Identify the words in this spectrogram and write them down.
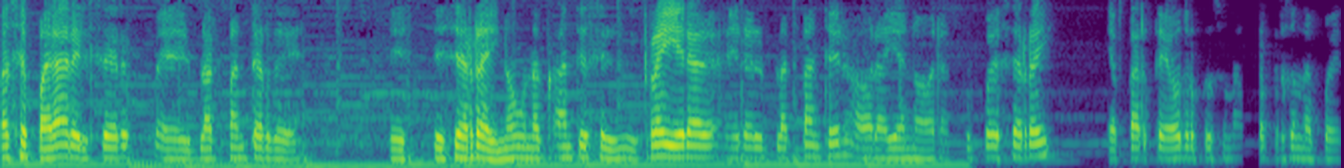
va a separar el ser el Black Panther de, de ese rey, ¿no? Una, antes el rey era, era el Black Panther, ahora ya no, ahora tú puedes ser rey y aparte otra persona, otra persona puede.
